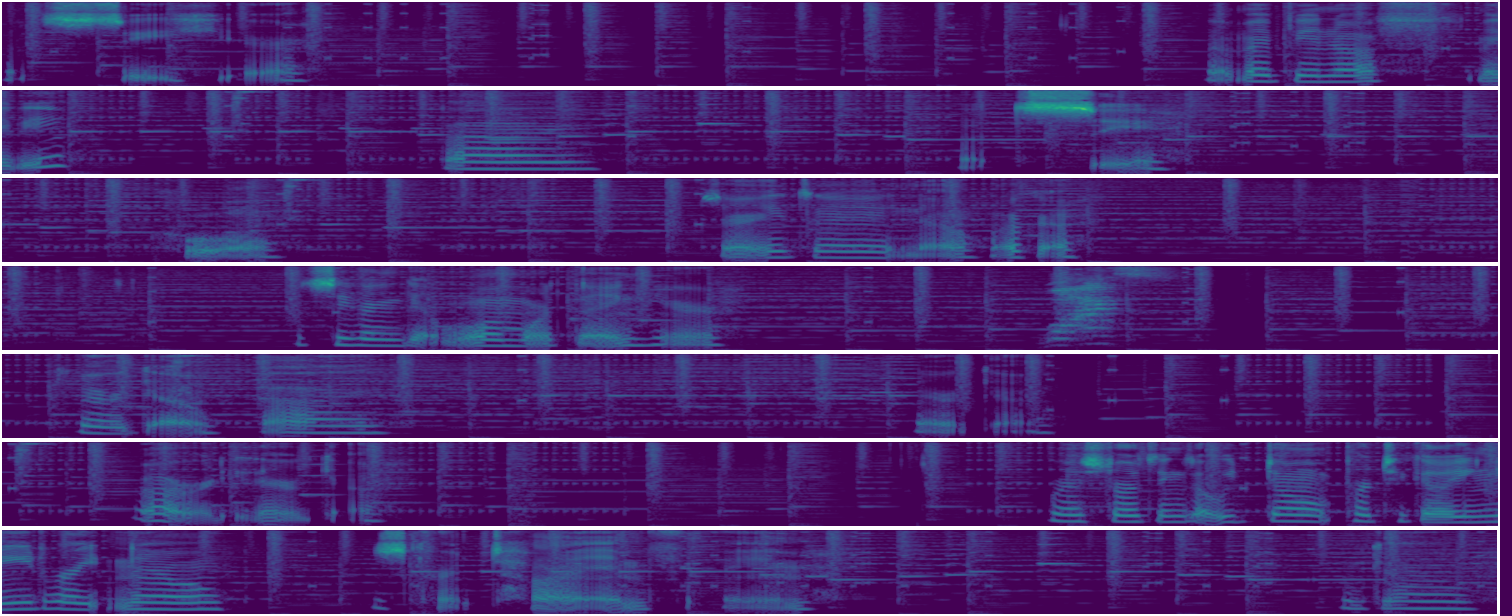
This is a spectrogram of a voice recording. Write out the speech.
Let's see here. That might be enough, maybe. Bye. Let's see. Cool. Is there anything? No. Okay. Let's see if I can get one more thing here. There we go. Bye. There we go. Alrighty, there we go. We're gonna store things that we don't particularly need right now. This current time frame. There we go.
